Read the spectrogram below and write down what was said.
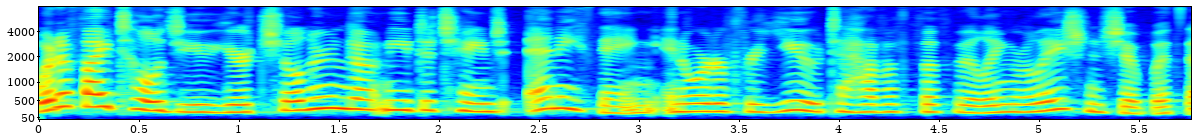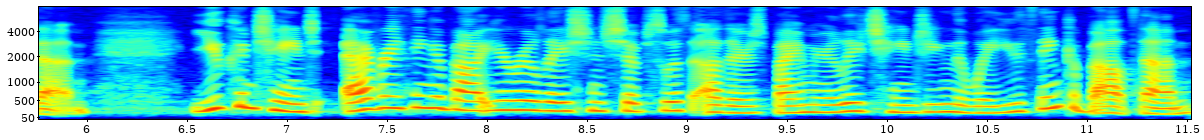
What if I told you your children don't need to change anything in order for you to have a fulfilling relationship with them? You can change everything about your relationships with others by merely changing the way you think about them.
